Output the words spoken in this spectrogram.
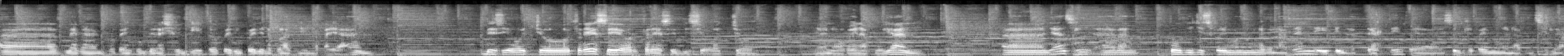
At meron po tayong kombinasyon dito, pwedeng pwede na po natin yung matayaan. 18, 13 or 13, 18. Yan, okay na po yan. Uh, yan, sing, uh, 2 digits po yung mga numero natin, 18 at 13, kaya simplify muna natin sila.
